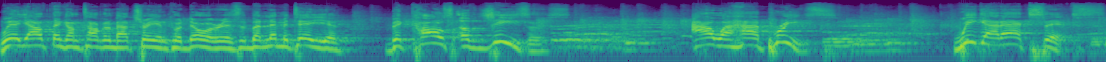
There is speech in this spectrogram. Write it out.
Well, y'all think I'm talking about Trey and Cordora, but let me tell you, because of Jesus, our high priest, we got access.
